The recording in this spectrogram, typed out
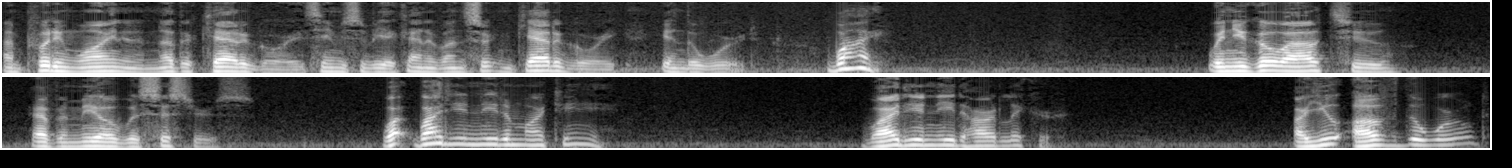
I'm putting wine in another category. It seems to be a kind of uncertain category in the word. Why? When you go out to have a meal with sisters, what, why do you need a martini? Why do you need hard liquor? Are you of the world?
